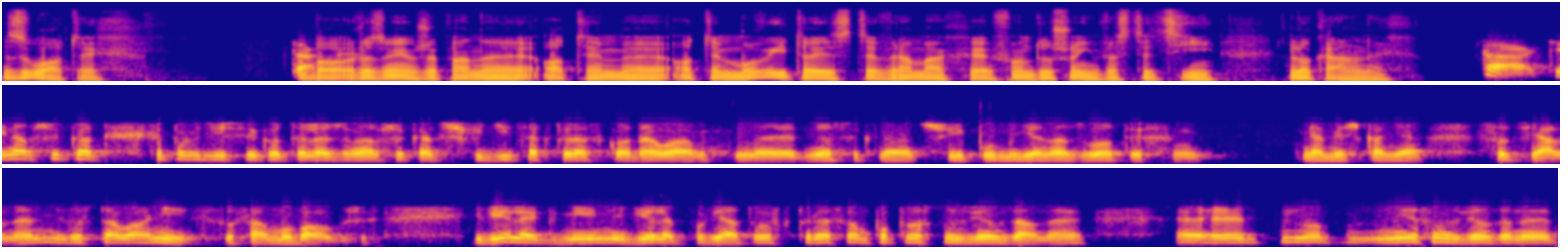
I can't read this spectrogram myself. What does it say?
złotych. Tak. Bo rozumiem, że pan e, o tym, e, o tym mówi i to jest w ramach e, Funduszu Inwestycji Lokalnych. Tak, i na przykład chcę powiedzieć tylko tyle, że na przykład Świdzica, która składała wniosek na 3,5 miliona złotych na mieszkania socjalne, nie dostała nic, to samo Wałbrzych. I wiele gmin, i wiele powiatów, które są po prostu związane, no, nie są związane m,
